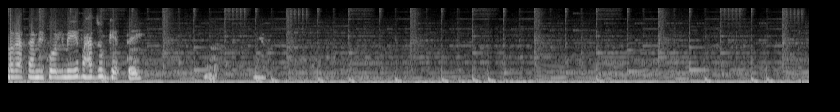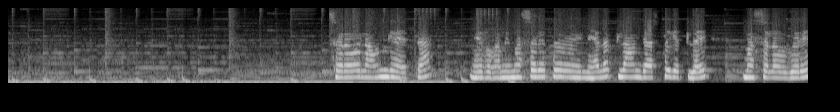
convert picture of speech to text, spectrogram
बघ आता मी कोलंबी भाजूक घेते. सराव लावून घ्यायचा. हे बघा मी मसाल्यात ह्यालाच लावून जास्त घेतलंय मसाला वगैरे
